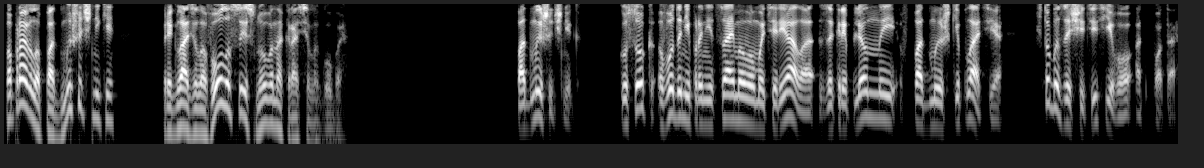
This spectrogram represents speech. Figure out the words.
поправила подмышечники, пригладила волосы и снова накрасила губы. Подмышечник. Кусок водонепроницаемого материала, закрепленный в подмышке платья, чтобы защитить его от пота.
